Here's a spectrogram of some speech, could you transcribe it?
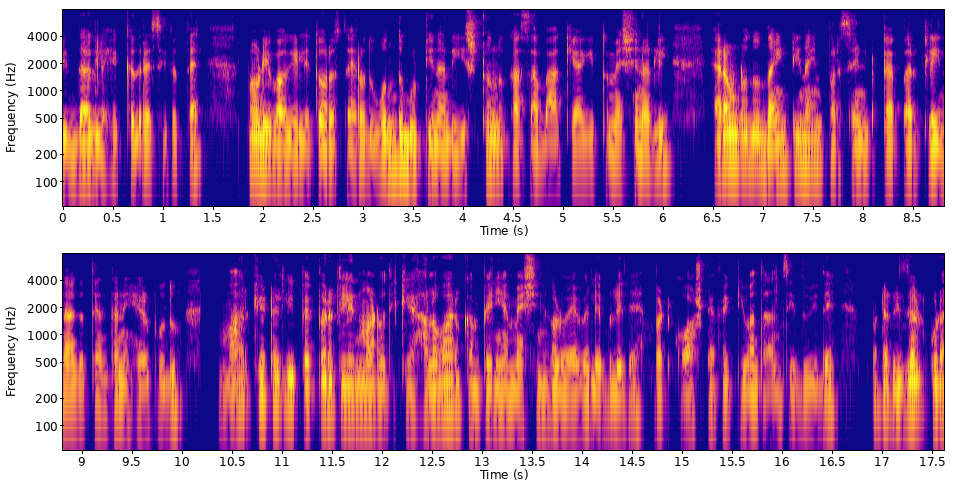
ಬಿದ್ದಾಗಲೇ ಹೆಕ್ಕಿದ್ರೆ ಸಿಗುತ್ತೆ. ನೋಡಿ, ಇವಾಗ ಇಲ್ಲಿ ತೋರಿಸ್ತಾ ಇರೋದು ಒಂದು ಬುಟ್ಟಿನಲ್ಲಿ ಇಷ್ಟೊಂದು ಕಸ ಬಾಕಿಯಾಗಿತ್ತು ಮೆಷಿನಲ್ಲಿ ಅರೌಂಡ್ ಒಂದು ninety nine percent pepper clean ಆಗುತ್ತೆ ಅಂತಲೇ ಹೇಳ್ಬೋದು. ಮಾರ್ಕೆಟಲ್ಲಿ ಪೆಪ್ಪರ್ ಕ್ಲೀನ್ ಮಾಡೋದಕ್ಕೆ ಹಲವಾರು ಕಂಪೆನಿಯ ಮೆಷಿನ್ಗಳು ಅವೈಲೇಬಲ್ ಇದೆ, ಬಟ್ ಕಾಸ್ಟ್ ಎಫೆಕ್ಟಿವ್ ಅಂತ ಅನಿಸಿದ್ದು ಇದೆ. ಬಟ್ ರಿಸಲ್ಟ್ ಕೂಡ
